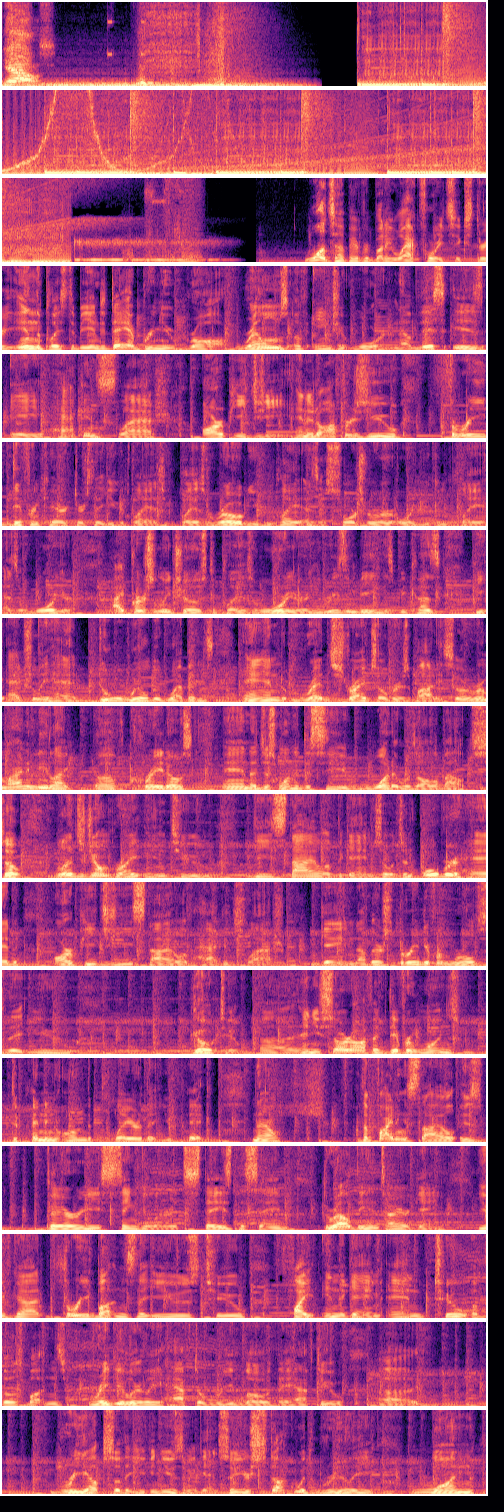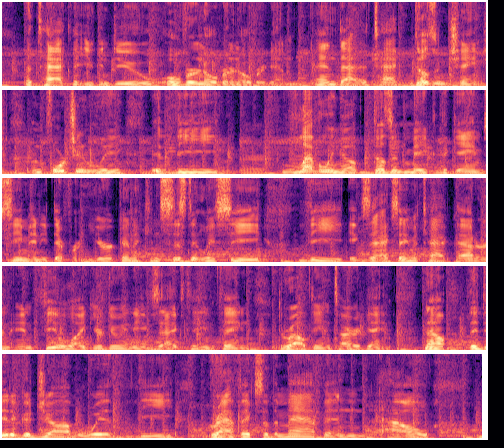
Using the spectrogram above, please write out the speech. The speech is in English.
Yeousch! What's up everybody, Whack4863 in the place to be and today I bring you Raw, Realms of Ancient War. Now this is a hack and slash RPG and it offers you three different characters that you can play as. You can play as a rogue, you can play as a sorcerer, or you can play as a warrior. I personally chose to play as a warrior, and the reason being is because he actually had dual wielded weapons and red stripes over his body. So it reminded me like of Kratos, and I just wanted to see what it was all about. So let's jump right into the style of the game. So it's an overhead RPG style of hack and slash game. Now there's three different worlds that you go to, uh, and you start off at different ones depending on the player that you pick. Now, the fighting style is very singular. It stays the same throughout the entire game. You've got three buttons that you use to fight in the game, and two of those buttons regularly have to reload. They have to uh, re up so that you can use them again. So you're stuck with really one attack that you can do over and over and over again. And that attack doesn't change. Unfortunately, the leveling up doesn't make the game seem any different. You're going to consistently see the exact same attack pattern and feel like you're doing the exact same thing throughout the entire game. Now, they did a good job with the graphics of the map and how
